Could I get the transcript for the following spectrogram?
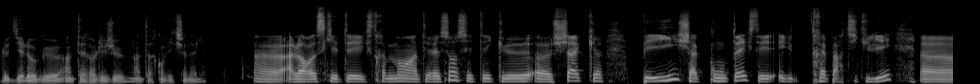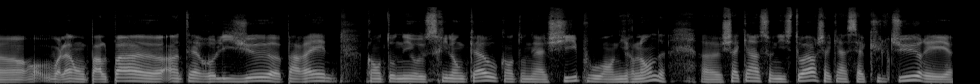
le dialogue interreligieux, interconvictionnel? Euh, alors, ce qui était extrêmement intéressant, c'était que euh, chaque pays, chaque contexte est, très particulier. Euh, voilà, on parle pas interreligieux pareil quand on est au Sri Lanka ou quand on est à Chypre ou en Irlande. Chacun a son histoire, chacun a sa culture et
